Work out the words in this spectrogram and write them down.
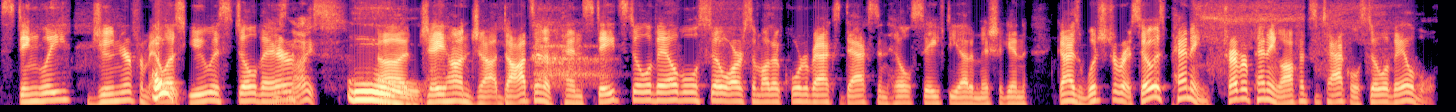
Stingley Jr. from Oh. LSU is still He's there. nice. Ooh. Uh, Jahan jo- Dotson of Penn State still available. So are some other quarterbacks. Daxton Hill, safety out of Michigan. Guys, which direct? So is Penning. Trevor Penning, offensive tackle, still available.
